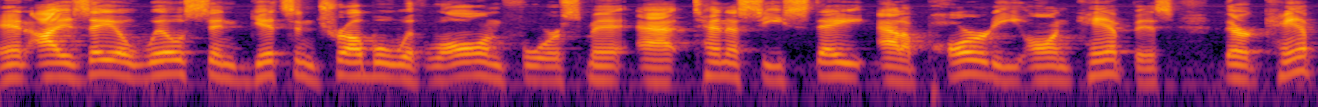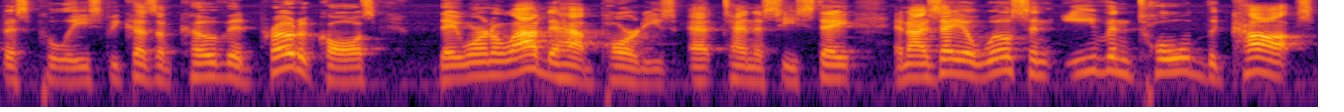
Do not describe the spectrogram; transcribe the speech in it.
and Isaiah Wilson gets in trouble with law enforcement at Tennessee State at a party on campus, their campus police, because of COVID protocols. They weren't allowed to have parties at Tennessee State. And Isaiah Wilson even told the cops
